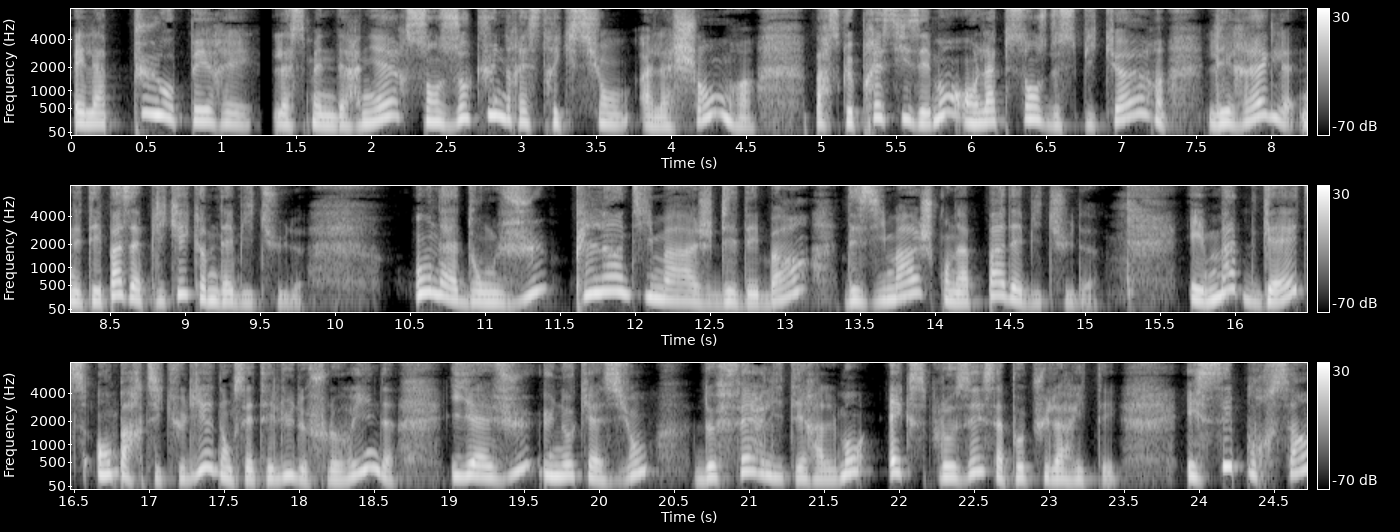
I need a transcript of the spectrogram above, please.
elle a pu opérer la semaine dernière sans aucune restriction à la Chambre, parce que précisément, en l'absence de speaker, les règles n'étaient pas appliquées comme d'habitude. On a donc vu plein d'images des débats, des images qu'on n'a pas d'habitude. Et Matt Gates, en particulier, donc cet élu de Floride, y a vu une occasion de faire littéralement exploser sa popularité. Et c'est pour ça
